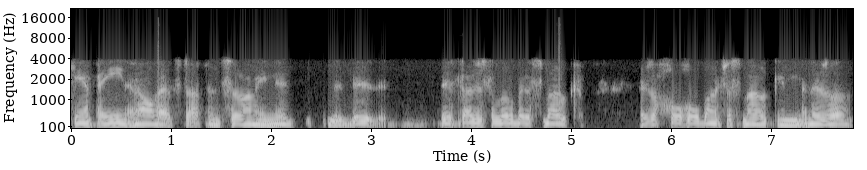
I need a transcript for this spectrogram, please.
campaign and all that stuff. And so, I mean, it, it, it, it's not just a little bit of smoke. There's a whole whole bunch of smoke, and, and there's a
